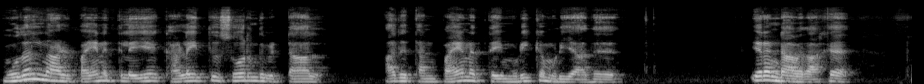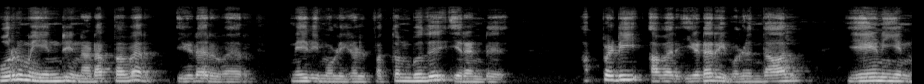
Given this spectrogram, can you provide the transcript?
முதல் நாள் பயணத்திலேயே களைத்து சோர்ந்து விட்டால் அது தன் பயணத்தை முடிக்க முடியாது. இரண்டாவதாக பொறுமையின்றி நடப்பவர் இடறுவர். நீதிமொழிகள் பத்தொன்பது இரண்டு. அப்படி அவர் இடறி விழுந்தால் ஏணியின்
